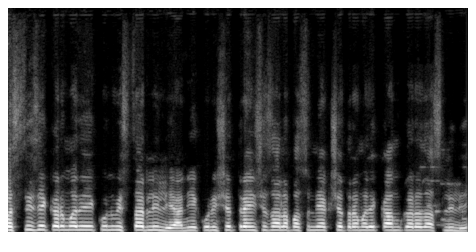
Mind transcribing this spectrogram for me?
पस्तीस एकरमध्ये एकूण विस्तारलेली आणि एकोणीसशे त्र्याऐंशी सालापासून या क्षेत्रामध्ये काम करत असलेली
